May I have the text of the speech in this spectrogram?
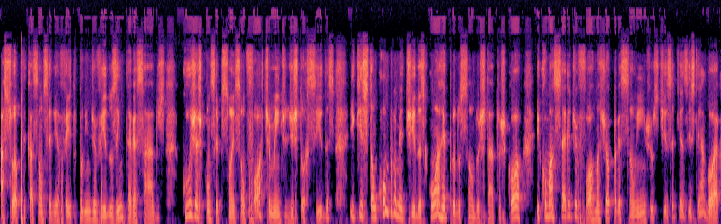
A sua aplicação seria feita por indivíduos interessados, cujas concepções são fortemente distorcidas e que estão comprometidas com a reprodução do status quo e com uma série de formas de opressão e injustiça que existem agora.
